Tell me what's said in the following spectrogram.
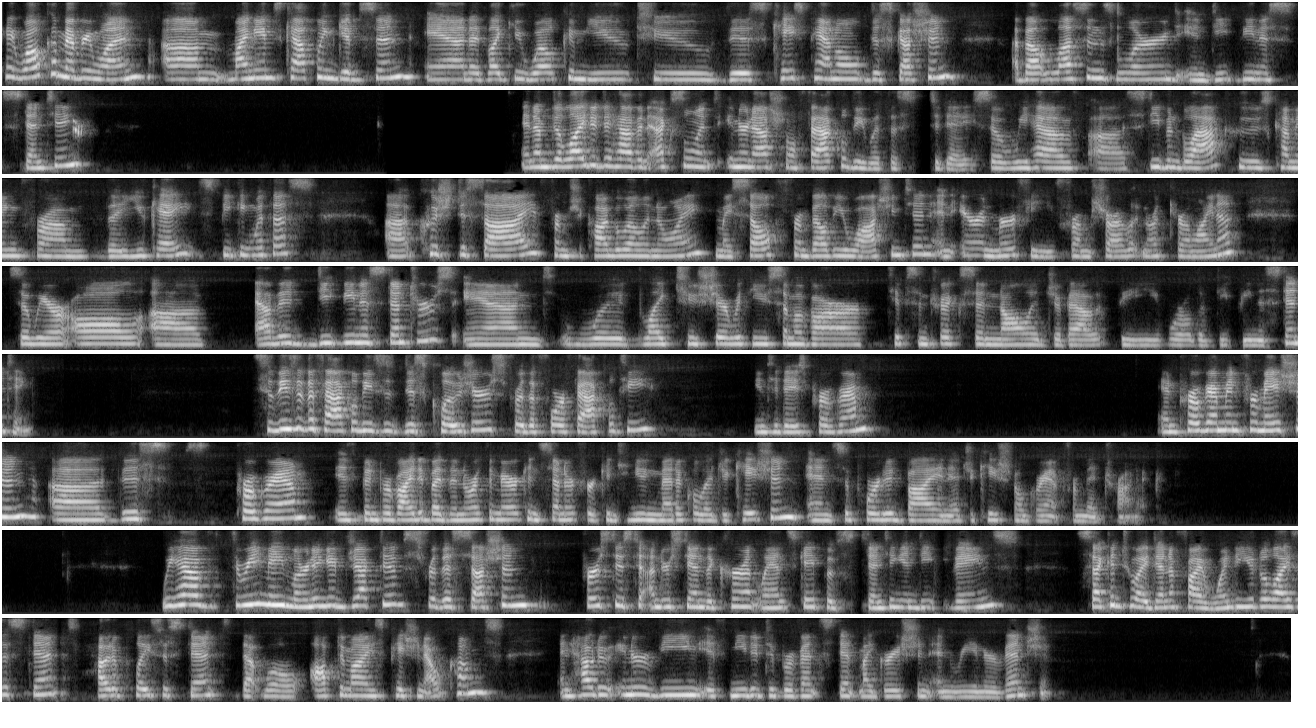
Okay, welcome everyone. Um, my name is Kathleen Gibson, and I'd like to welcome you to this case panel discussion about lessons learned in deep venous stenting. And I'm delighted to have an excellent international faculty with us today. So we have uh, Stephen Black, who's coming from the UK, speaking with us, uh, Kush Desai from Chicago, Illinois, myself from Bellevue, Washington, and Aaron Murphy from Charlotte, North Carolina. So we are all uh, avid deep venous stenters and would like to share with you some of our tips and tricks and knowledge about the world of deep venous stenting. So these are the faculty's disclosures for the four faculty in today's program. And program information, uh, this program has been provided by the North American Center for Continuing Medical Education and supported by an educational grant from Medtronic. We have three main learning objectives for this session. First is to understand the current landscape of stenting in deep veins. Second, to identify when to utilize a stent, how to place a stent that will optimize patient outcomes, and how to intervene if needed to prevent stent migration and reintervention.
